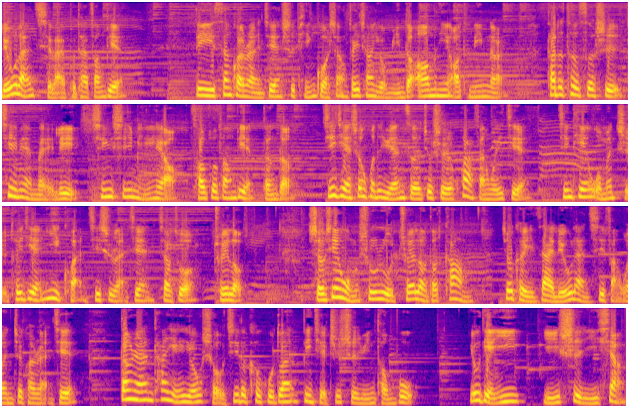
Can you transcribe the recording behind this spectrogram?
浏览起来不太方便。第三款软件是苹果上非常有名的 Omni Outliner，它的特色是界面美丽、清晰明了、操作方便等等。极简生活的原则就是化繁为简。今天我们只推荐一款记事软件，叫做 Trello。首先，我们输入 Trello.com 就可以在浏览器访问这款软件。当然，它也有手机的客户端，并且支持云同步。优点一：一式一项。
